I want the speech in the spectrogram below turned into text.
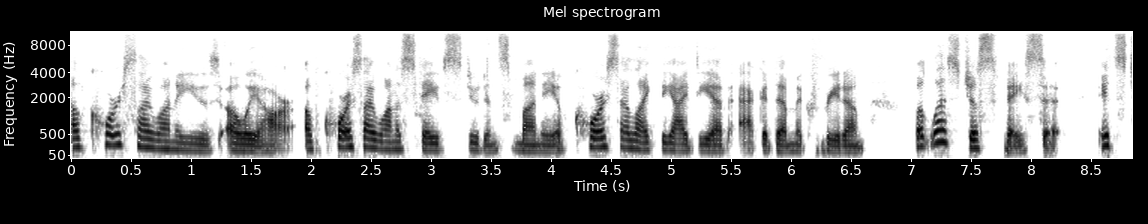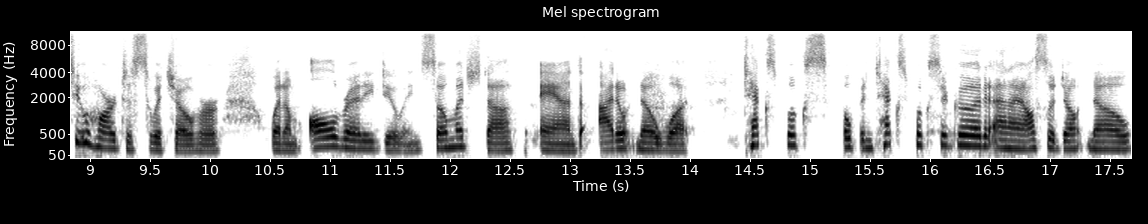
of course I want to use OER. Of course I want to save students money. Of course I like the idea of academic freedom. But let's just face it, it's too hard to switch over when I'm already doing so much stuff and I don't know what textbooks, open textbooks are good, and I also don't know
